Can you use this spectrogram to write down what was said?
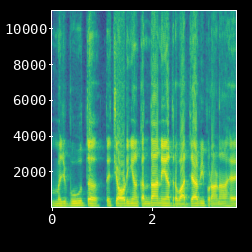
ਮਜ਼ਬੂਤ ਤੇ ਚੌੜੀਆਂ ਕੰਧਾਂ ਨੇ ਆ ਦਰਵਾਜ਼ਾ ਵੀ ਪੁਰਾਣਾ ਹੈ।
